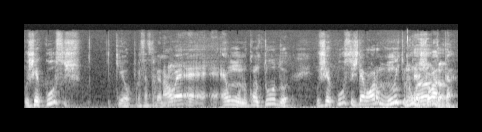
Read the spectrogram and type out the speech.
Os recursos, que o processo penal, é, é, é uno. Contudo, os recursos demoram muito no Não TJ. anda,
